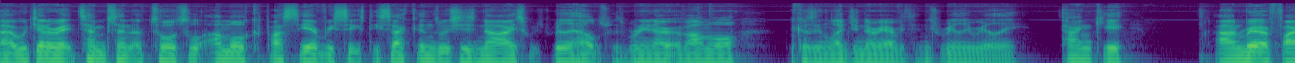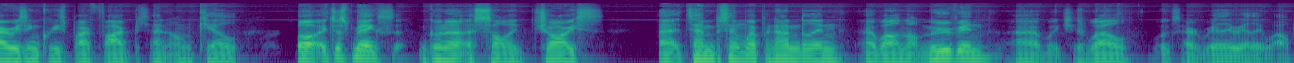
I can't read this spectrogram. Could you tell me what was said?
Uh, we generate 10% of total ammo capacity every 60 seconds, which is nice, which really helps with running out of ammo because in Legendary everything's really, really tanky. And rate of fire is increased by 5% on kill. So it just makes Gunner a solid choice. 10% uh, weapon handling uh, while not moving, uh, which as well works out really, really well.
